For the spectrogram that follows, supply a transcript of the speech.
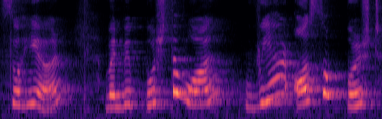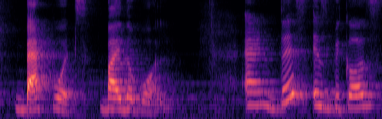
So here when we push the wall, we are also pushed backwards by the wall. And this is because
